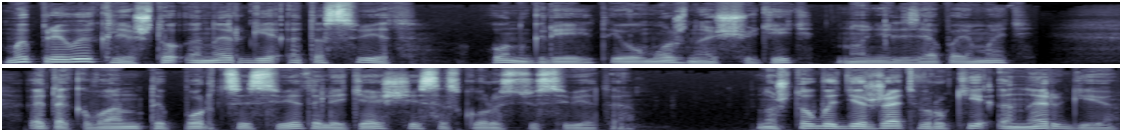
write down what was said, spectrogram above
Мы привыкли, что энергия это свет. Он греет, его можно ощутить, но нельзя поймать. Это кванты порции света, летящие со скоростью света. Но чтобы держать в руке энергию,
